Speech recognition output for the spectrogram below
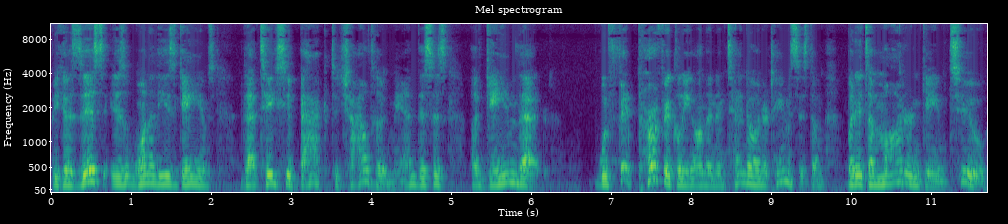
because this is one of these games that takes you back to childhood, man. This is a game that would fit perfectly on the Nintendo Entertainment System, but it's a modern game too.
